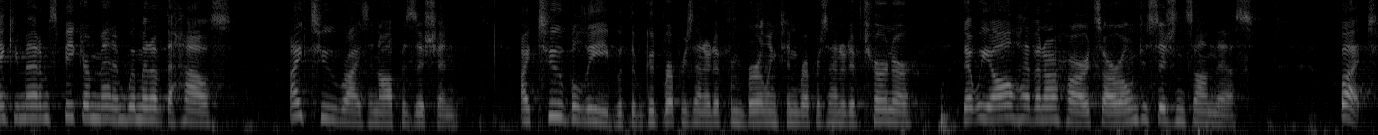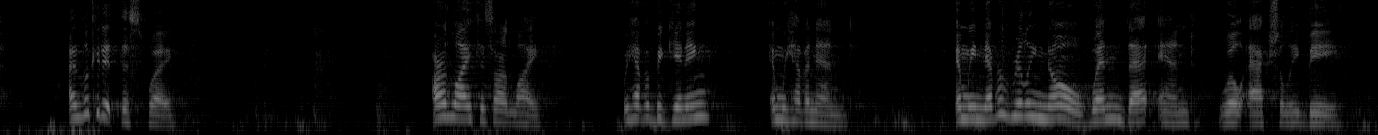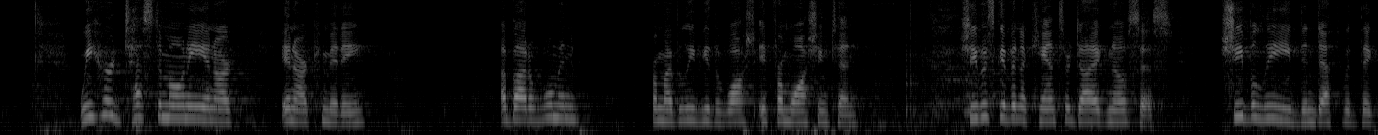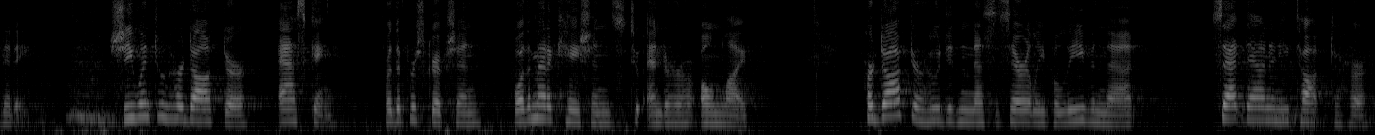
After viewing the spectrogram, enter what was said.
Thank you, Madam Speaker, men and women of the House. I too rise in opposition. I too believe with the good representative from Burlington, Representative Turner, that we all have in our hearts our own decisions on this. But I look at it this way. Our life is our life. We have a beginning and we have an end. And we never really know when that end will actually be. We heard testimony in our, in our committee about a woman from, I believe, the Was eh, from Washington. She was given a cancer diagnosis. She believed in death with dignity. She went to her doctor asking for the prescription for the medications to end her own life. Her doctor, who didn't necessarily believe in that, sat down and he talked to her.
